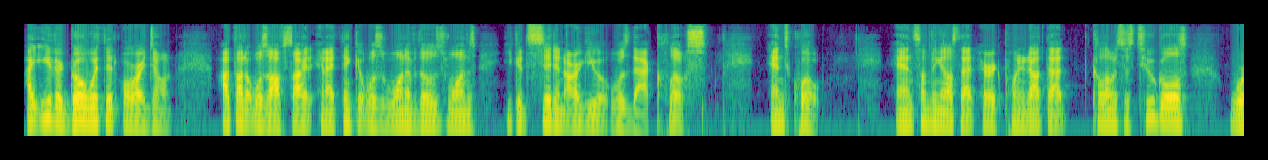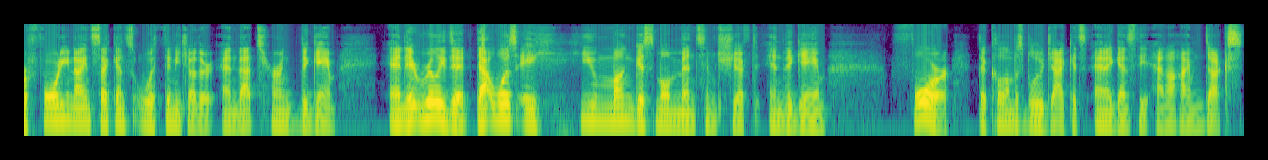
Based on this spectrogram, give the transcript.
I either go with it or I don't. I thought it was offside, and I think it was one of those ones you could sit and argue it was that close. End quote. And something else that Eric pointed out that Columbus's two goals were 49 seconds within each other, and that turned the game. And it really did. That was a humongous momentum shift in the game for the Columbus Blue Jackets and against the Anaheim Ducks.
